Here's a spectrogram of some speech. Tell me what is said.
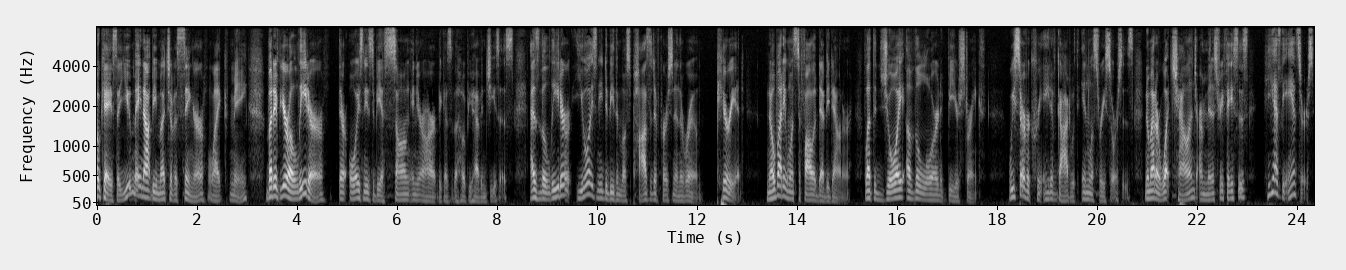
Okay, so you may not be much of a singer like me, but if you're a leader, there always needs to be a song in your heart because of the hope you have in Jesus. As the leader, you always need to be the most positive person in the room, period. Nobody wants to follow Debbie Downer. Let the joy of the Lord be your strength. We serve a creative God with endless resources. No matter what challenge our ministry faces, He has the answers.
